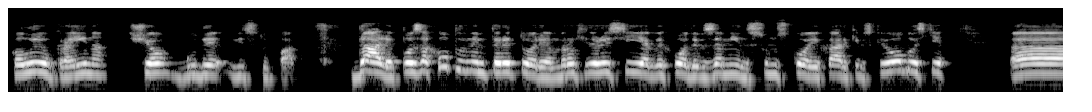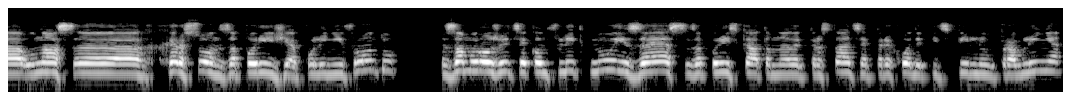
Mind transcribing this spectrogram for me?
коли Україна що буде відступати? Далі, по захопленим територіям, Росія виходить взамін Сумської Харківської області. Е, у нас е, Херсон, Запоріжжя по лінії фронту заморожується конфлікт. Ну і ЗАЕС, Запорізька атомна електростанція переходить під спільне управління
